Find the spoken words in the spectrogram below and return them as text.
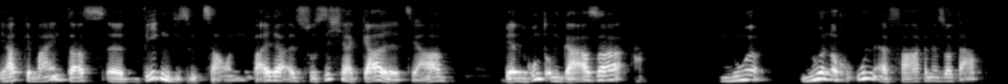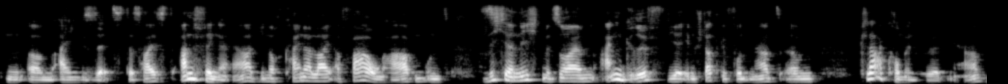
Der hat gemeint, dass äh, wegen diesem Zaun, weil der als so sicher galt, ja, werden rund um Gaza nur, nur noch unerfahrene Soldaten ähm, eingesetzt. Das heißt Anfänger, ja, die noch keinerlei Erfahrung haben und sicher nicht mit so einem Angriff, wie er eben stattgefunden hat, ähm, klarkommen würden, ja.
